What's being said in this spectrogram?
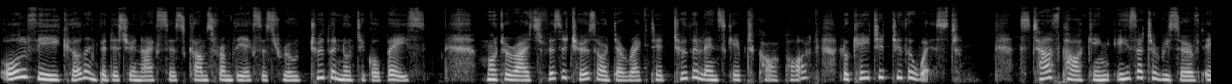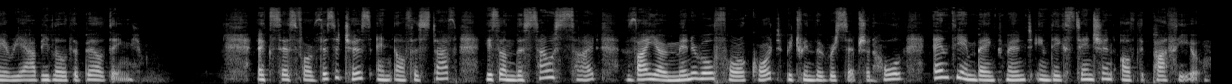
All vehicle and pedestrian access comes from the access road to the nautical base. Motorized visitors are directed to the landscaped car park located to the west. Staff parking is at a reserved area below the building. Access for visitors and office staff is on the south side via a mineral forecourt between the reception hall and the embankment in the extension of the patio.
